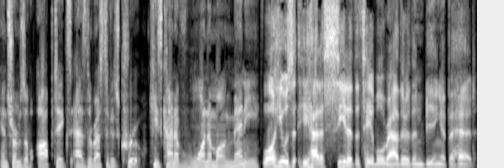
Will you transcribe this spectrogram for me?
in terms of optics as the rest of his crew. He's kind of one among many, Well, he was he had a seat at the table rather than being at the head.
